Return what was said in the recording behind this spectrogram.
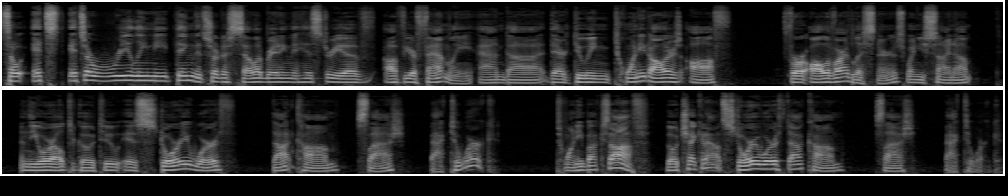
So it's it's a really neat thing that's sort of celebrating the history of of your family, and uh, they're doing twenty dollars off for all of our listeners when you sign up, and the URL to go to is storyworth.com slash back to work. Twenty bucks off. Go check it out. Storyworth.com slash back to work.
